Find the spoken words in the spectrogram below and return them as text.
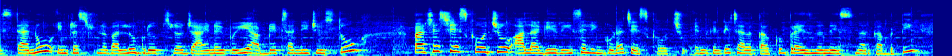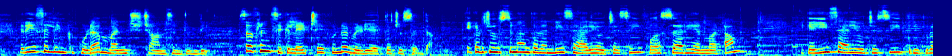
ఇస్తాను. ఇంట్రెస్ట్ ఉన్న వాళ్ళు గ్రూప్స్లో జాయిన్ అయిపోయి అప్డేట్స్ అన్నీ చూస్తూ పర్చేస్ చేసుకోవచ్చు. అలాగే రీసెల్లింగ్ కూడా చేసుకోవచ్చు. ఎందుకంటే చాలా తక్కువ ప్రైస్లోనే ఇస్తున్నారు కాబట్టి రీసెల్లింగ్ కూడా మంచి ఛాన్స్ ఉంటుంది. సో ఫ్రెండ్స్ ఇక లేట్ చేయకుండా వీడియో అయితే చూసేద్దాం. ఇక్కడ చూస్తున్నాం కదండి శారీ వచ్చేసి ఫస్ట్ శారీ అనమాట ఇక ఈ శారీ వచ్చేసి Tripura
